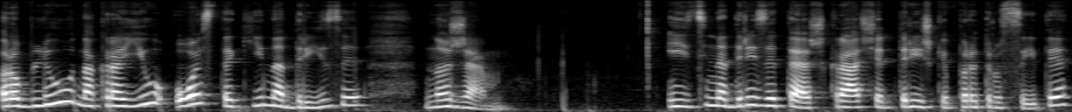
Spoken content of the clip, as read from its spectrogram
роблю на краю ось такі надрізи ножем. І ці надрізи теж краще трішки притрусити,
